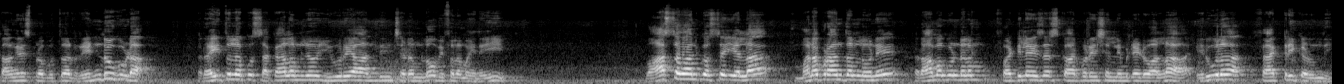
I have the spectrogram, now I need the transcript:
కాంగ్రెస్ ప్రభుత్వాలు రెండూ కూడా రైతులకు సకాలంలో యూరియా అందించడంలో విఫలమైనవి వాస్తవానికి వస్తే ఇలా మన ప్రాంతంలోనే రామగుండలం ఫర్టిలైజర్స్ కార్పొరేషన్ లిమిటెడ్ వల్ల ఎరువుల ఫ్యాక్టరీ ఇక్కడ ఉంది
